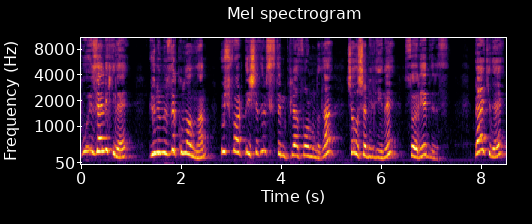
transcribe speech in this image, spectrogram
Bu özellik ile günümüzde kullanılan 3 farklı işletim sistemi platformunda da çalışabildiğini söyleyebiliriz. Belki de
